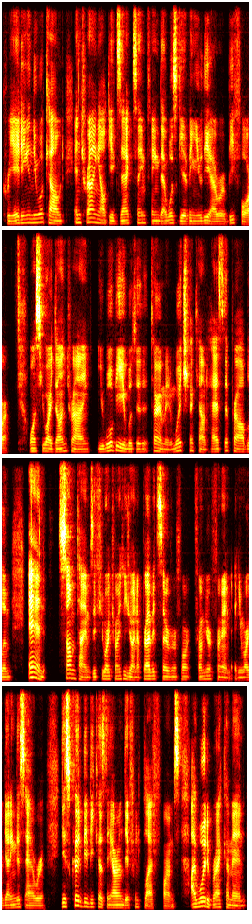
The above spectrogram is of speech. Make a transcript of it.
creating a new account and trying out the exact same thing that was giving you the error before. Once you are done trying, you will be able to determine which account has the problem and Sometimes, if you are trying to join a private server for, from your friend and you are getting this error, this could be because they are on different platforms. I would recommend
